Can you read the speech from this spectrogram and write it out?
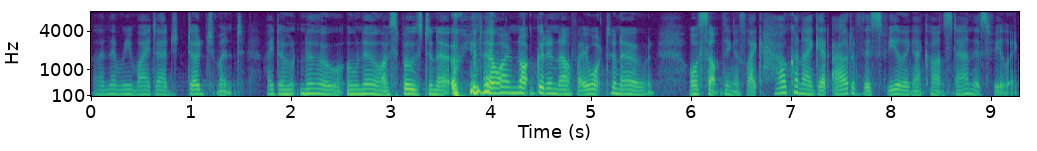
And then we might add judgment. I don't know. Oh no, I'm supposed to know. you know, I'm not good enough. I want to know. Or something is like, how can I get out of this feeling? I can't stand this feeling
